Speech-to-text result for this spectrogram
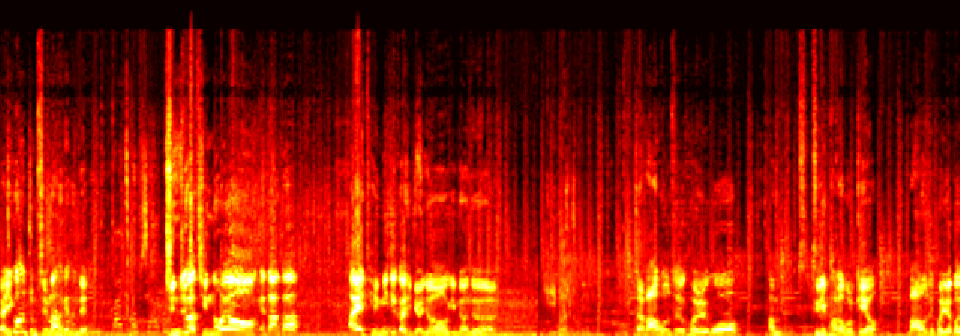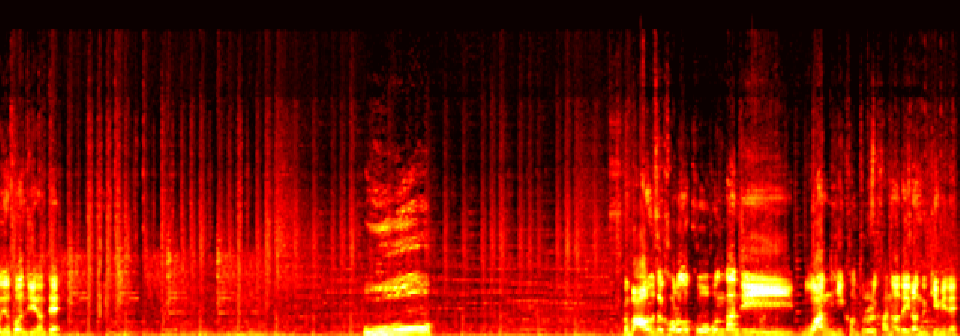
야 이거는 좀 쓸만하겠는데? 진주박 진허영에다가 아예 데미지까지 면역이면은. 2번 부대 자 마혼술 걸고 한번 들이박아 볼게요. 마혼술 걸렸거든요 소환지인한테. 오! 그럼 마운스 걸어놓고 혼간지 무한히 컨트롤 가능하다 이런 느낌이네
